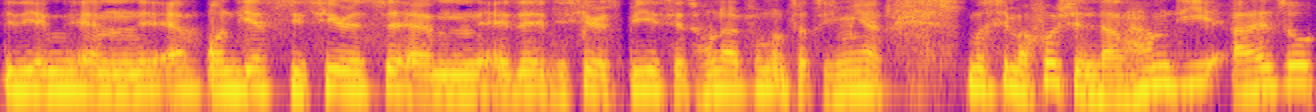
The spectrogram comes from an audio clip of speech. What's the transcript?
die, ähm, äh, und jetzt die Series, ähm, die Series B ist jetzt 145 Millionen. Muss dir mal vorstellen, dann haben die also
